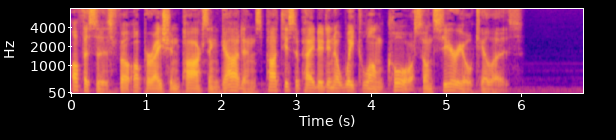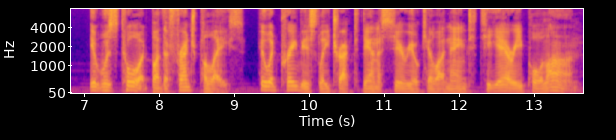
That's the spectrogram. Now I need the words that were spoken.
Officers for Operation Parks and Gardens participated in a week long course on serial killers. It was taught by the French police, who had previously tracked down a serial killer named Thierry Paulin.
